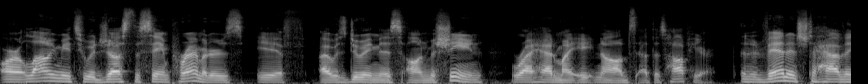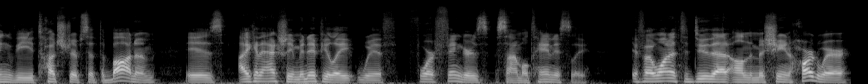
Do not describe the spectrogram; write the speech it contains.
are allowing me to adjust the same parameters if I was doing this on Maschine where I had my eight knobs at the top here. An advantage to having the touch strips at the bottom is I can actually manipulate with four fingers simultaneously. If I wanted to do that on the Maschine hardware,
